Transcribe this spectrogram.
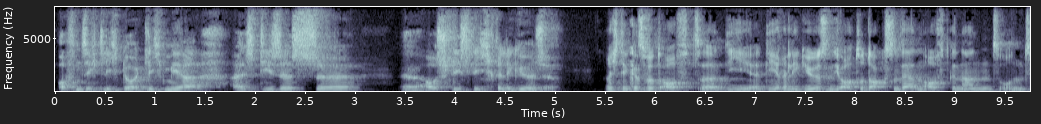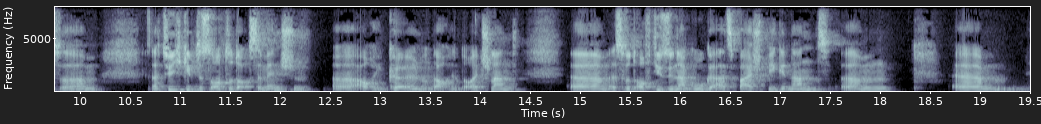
offensichtlich deutlich mehr als dieses äh, äh, ausschließlich religiöse. Richtig, es wird oft, äh, die, die Religiösen, die Orthodoxen werden oft genannt und ähm, natürlich gibt es orthodoxe Menschen, äh, auch in Köln und auch in Deutschland. Ähm, es wird oft die Synagoge als Beispiel genannt. Ähm, ähm,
